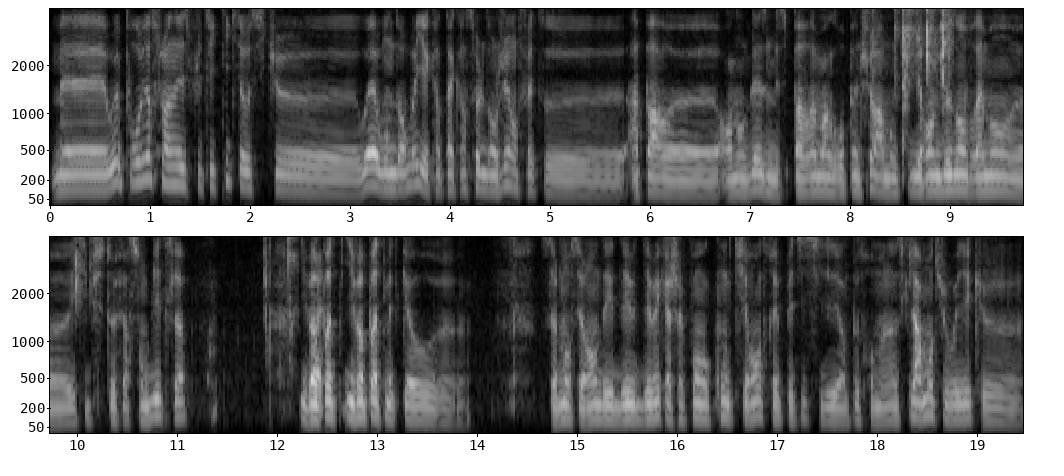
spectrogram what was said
Mais, ouais, pour revenir sur l'analyse plus technique, il y a aussi que, euh, ouais, Wonderboy, il y a qu'un t'as qu'un seul danger, en fait, euh, à part en anglaise, mais c'est pas vraiment un gros puncher, à moins lui rentres dedans vraiment et qu'il puisse te faire son blitz, là. Il va, Ouais. pas, il va pas te mettre KO. Seulement, c'est vraiment des, des, des mecs à chaque fois en compte qui rentrent et Pétis, il est un peu trop malin. Clairement, tu voyais que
